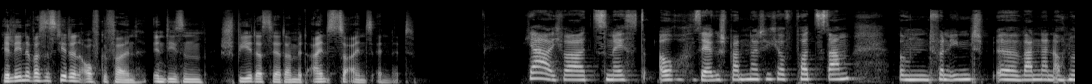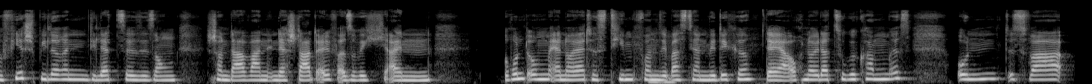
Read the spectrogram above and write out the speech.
Helene, was ist dir denn aufgefallen in diesem Spiel, das ja dann mit 1 zu 1 endet? Ja, ich war zunächst auch sehr gespannt natürlich auf Potsdam. Und von ihnen äh, waren dann auch nur vier Spielerinnen, die letzte Saison schon da waren in der Startelf. Also wirklich ein rundum erneuertes Team von mhm. Sebastian Middicke, der ja auch neu dazugekommen ist. Und es war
